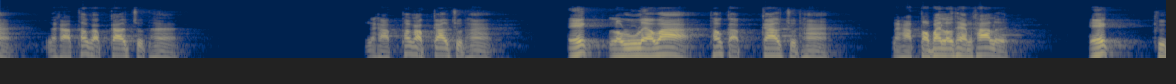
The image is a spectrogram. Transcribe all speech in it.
9.5นะครับ เท่ากับ9.5นะครับ เท่ากับ9.5 x เรารู้แล้วว่าเท่ากับ 9.5 นะครับ ต่อไปเราแทนค่าเลย x คือ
